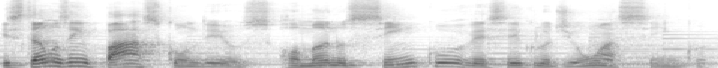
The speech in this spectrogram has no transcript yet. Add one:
estamos em paz com Deus. Romanos 5, versículo de 1 a 5.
